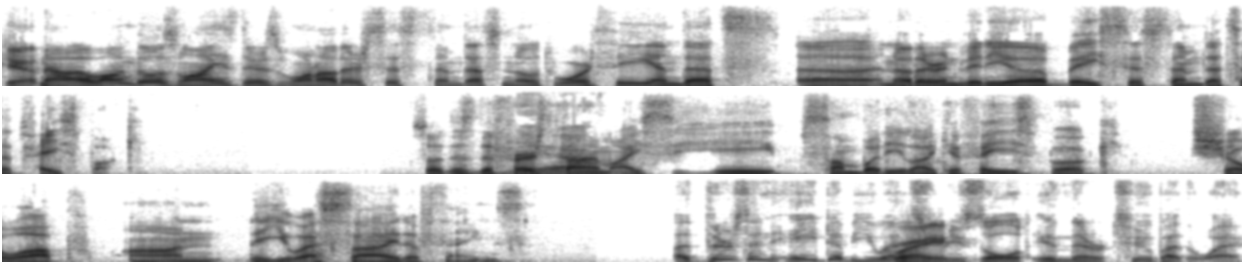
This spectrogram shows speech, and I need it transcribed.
Yep. Now, along those lines, there's one other system that's noteworthy, and that's uh, another NVIDIA-based system that's at Facebook. So this is the first Yeah. time I see somebody like a Facebook show up on the U.S. side of things. Uh, there's an AWS Right. result in there too, by the way.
